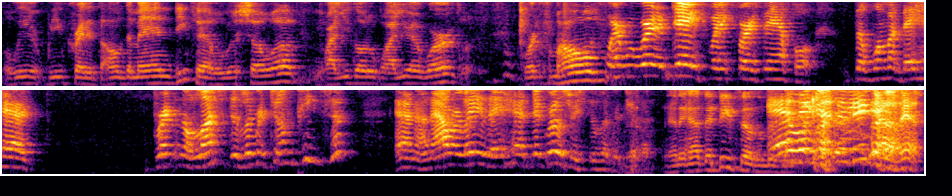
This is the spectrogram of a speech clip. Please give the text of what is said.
well, we we've created the on demand detail. We'll show up while you go to while you're at work, working from home. Where we were today, for, for example, the woman they had break, no, lunch delivered to them, pizza, and an hour later they had their groceries delivered to them. And they had their details delivered. And they had the detail. Yeah,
